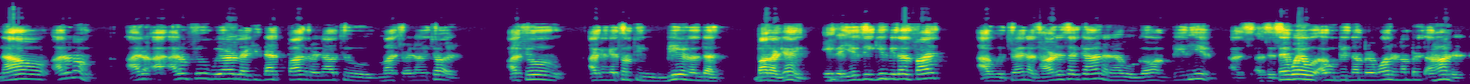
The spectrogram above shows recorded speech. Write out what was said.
now I don't know. I don't. I, I don't feel we are like in that path right now to match right now each other. I feel I can get something bigger than that. But again, if the UFC give me that fight, I will train as hard as I can and I will go and beat him. As, as the same way I will, I will beat number one or number 100.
